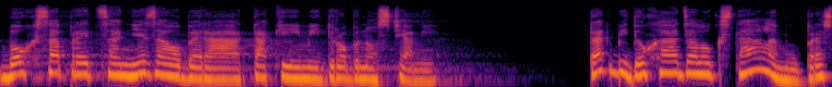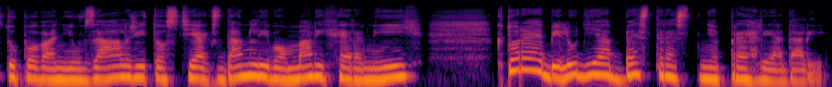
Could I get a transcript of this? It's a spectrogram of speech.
Boh sa predsa nezaoberá takými drobnosťami tak by dochádzalo k stálemu prestupovaniu v záležitostiach zdanlivo malicherných, ktoré by ľudia beztrestne prehliadali.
